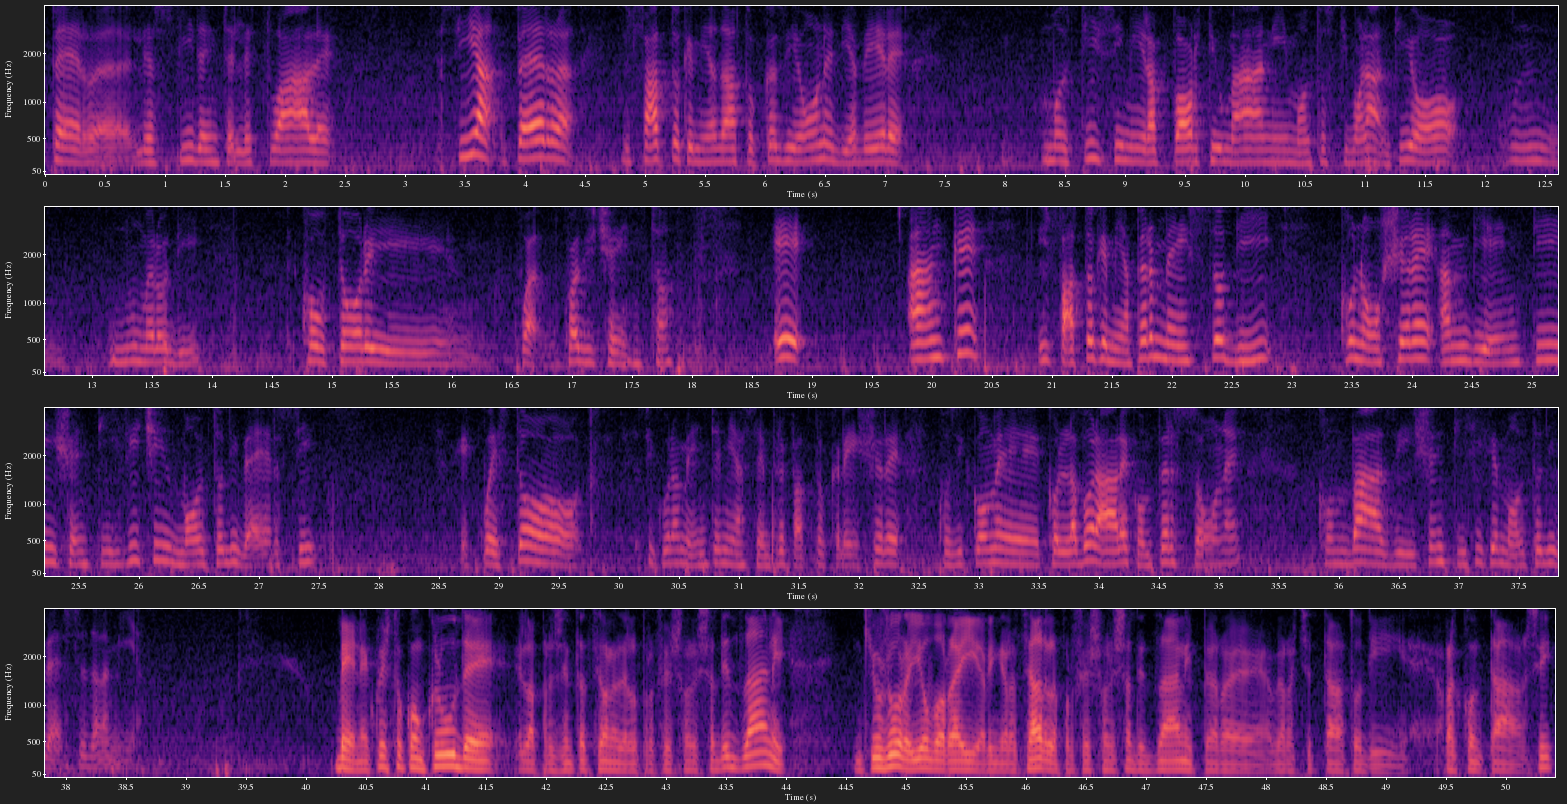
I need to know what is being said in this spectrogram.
per la sfida intellettuale, sia per il fatto che mi ha dato occasione di avere moltissimi rapporti umani molto stimolanti. Io ho un numero di coautori quasi 100 e anche il fatto che mi ha permesso di conoscere ambienti scientifici molto diversi e questo sicuramente mi ha sempre fatto crescere, così come collaborare con persone con basi scientifiche molto diverse dalla mia. Bene, questo conclude la presentazione della professoressa Dezzani. In chiusura io vorrei ringraziare la professoressa Dezzani per eh, aver accettato di raccontarsi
